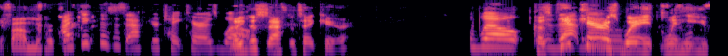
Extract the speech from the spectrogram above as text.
if I remember correctly. I think this is after Take Care as well. They just have to take care well, because take care is being- when when he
